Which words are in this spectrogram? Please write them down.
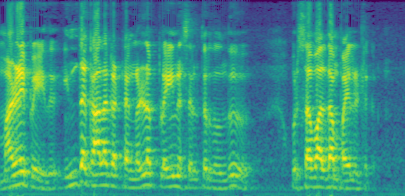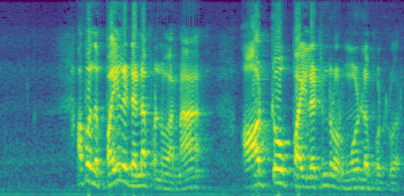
மழை பெய்யுது. இந்த காலகட்டங்களில் பிளெயினை செலுத்துறது வந்து ஒரு சவால் தான் பைலட்டுக்கு அப்போ அந்த பைலட் என்ன பண்ணுவார்னா ஆட்டோ பைலட்ன்ற ஒரு மோடில் போட்டுருவார்.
